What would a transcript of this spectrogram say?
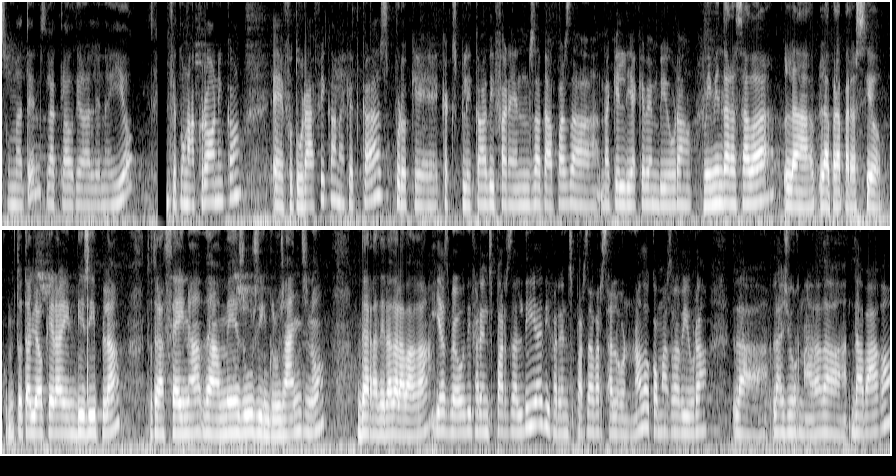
Somatents, la Clàudia, l'Helena i jo. Fet una crònica eh, fotogràfica, en aquest cas, però que, que explica diferents etapes d'aquell dia que vam viure. A mi m'interessava la, la preparació, com tot allò que era invisible, tota la feina de mesos, inclús anys, no? De darrere de la vaga. I es veu diferents parts del dia i diferents parts de Barcelona, no? de com es va viure la, la jornada de, de vaga.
